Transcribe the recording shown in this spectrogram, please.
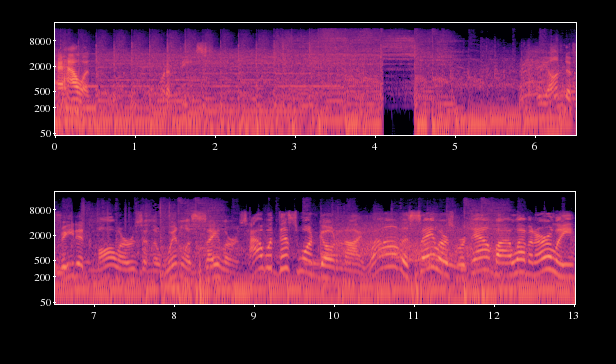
Allen, what a beast. The undefeated Maulers and the winless Sailors. How would this one go tonight? Well, the Sailors were down by 11 early,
